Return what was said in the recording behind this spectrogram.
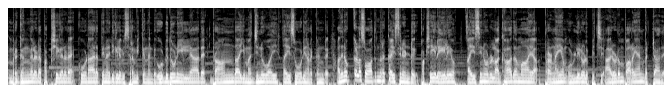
മൃഗങ്ങളുടെ പക്ഷികളുടെ കൂടാരത്തിനരികിൽ വിശ്രമിക്കുന്നുണ്ട്. ഉടുതുണിയില്ലാതെ ഭ്രാന്തായി മജ്നുവായി കൈസ് ഓടി നടക്കുന്നുണ്ട്. അതിനൊക്കെയുള്ള സ്വാതന്ത്ര്യം കൈസിനുണ്ട്. പക്ഷേ ഈ ലൈലയോ കൈസിനോടുള്ള അഗാധമായ പ്രണയം ഉള്ളിലൊളിപ്പിച്ച് ആരോടും പറയാൻ പറ്റാതെ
